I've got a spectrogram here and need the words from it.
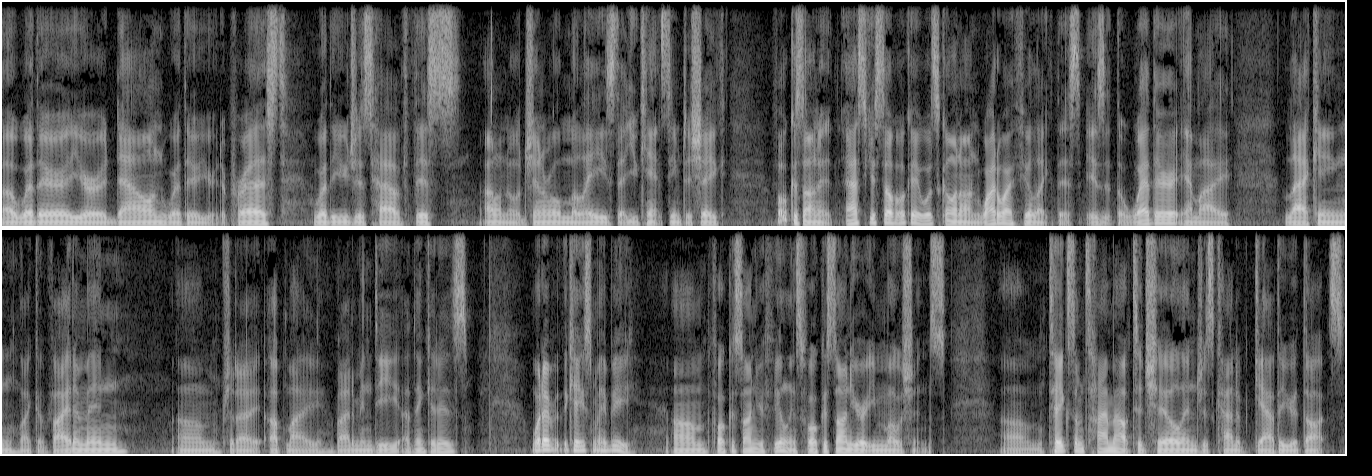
uh, whether you're down, whether you're depressed, whether you just have this, I don't know, general malaise that you can't seem to shake, focus on it. Ask yourself, okay, what's going on? Why do I feel like this? Is it the weather? Am I lacking like a vitamin? Um, should I up my vitamin D? I think it is. Whatever the case may be, um, focus on your feelings, focus on your emotions. Um, take some time out to chill and just kind of gather your thoughts.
